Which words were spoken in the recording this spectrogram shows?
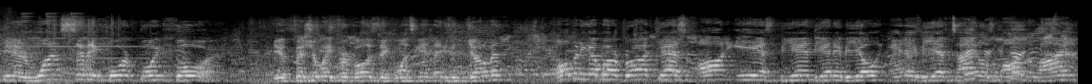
Champion 174.4. The official weight for Gvozdyk. Once again, ladies and gentlemen, opening up our broadcast on ESPN, the NABO, NABF titles on the line.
